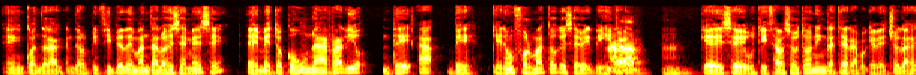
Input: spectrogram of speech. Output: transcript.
en cuando la- de los principios de mandar los SMS, eh, me tocó una radio DAB, que era un formato que se ve digital, Nada. Mm. que se utilizaba sobre todo en Inglaterra, porque de hecho la,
